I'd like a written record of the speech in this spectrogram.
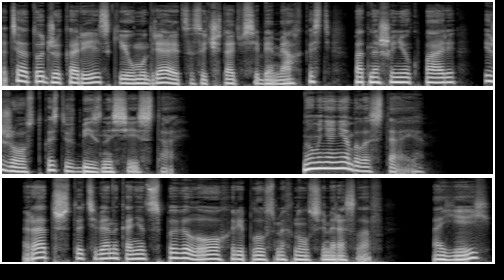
хотя тот же Карельский умудряется сочетать в себе мягкость по отношению к паре и жесткость в бизнесе и стае. Но у меня не было стаи. «Рад, что тебя, наконец, повело», — хрипло усмехнулся Мирослав. «А ей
